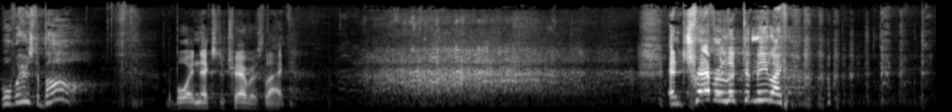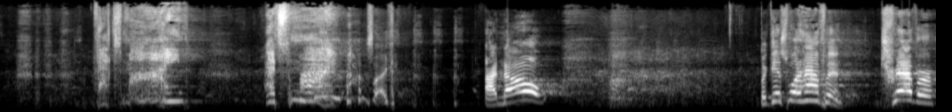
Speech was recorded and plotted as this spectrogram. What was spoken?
well, where's the ball? The boy next to Trevor was like, and Trevor looked at me like, that's mine. That's mine. I was like, I know. But guess what happened? Trevor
